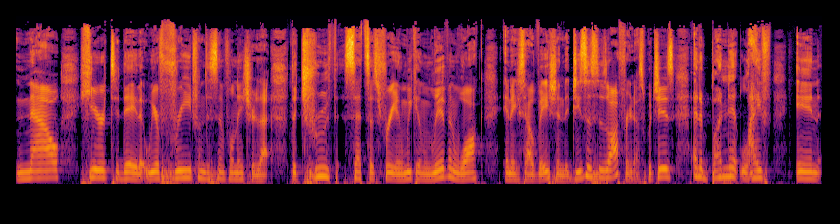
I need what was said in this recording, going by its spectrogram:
now, here, today, that we are freed from the sinful nature, that the truth sets us free, and we can live and walk in a salvation that Jesus is offering us, which is an abundant life in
